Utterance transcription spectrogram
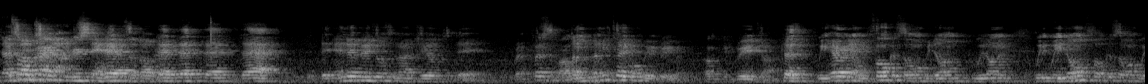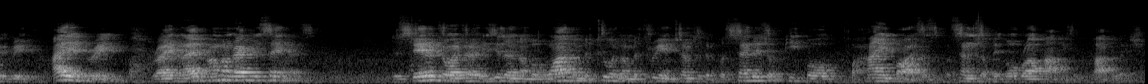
that's what I'm trying to understand voter. That, that, that, that, the individuals in our jail today, first of all, let me, let me tell you what we agree with, okay, agree on. Because we, here again, we focus on what we don't, we don't, we, we don't focus on what we agree. I agree, right, and I, I'm on record saying this. The state of Georgia is either number one, number two, or number three in terms of the percentage of people behind bars as a percentage of the overall population.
